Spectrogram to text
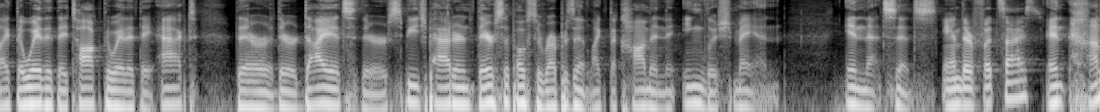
Like the way that they talk, the way that they act, their their diets, their speech patterns, they're supposed to represent like the common English man in that sense. And their foot size? And I don't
